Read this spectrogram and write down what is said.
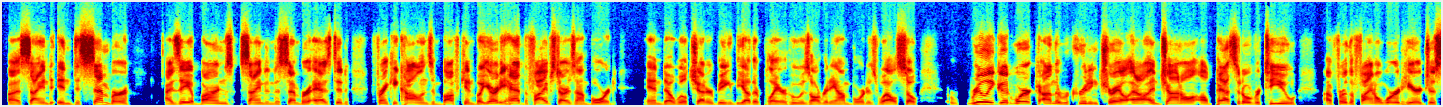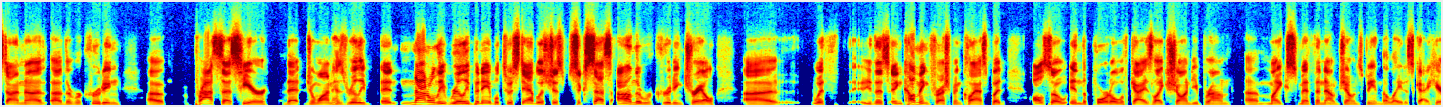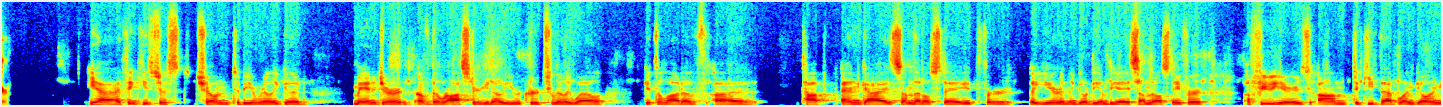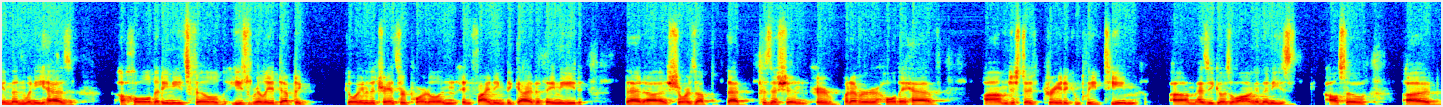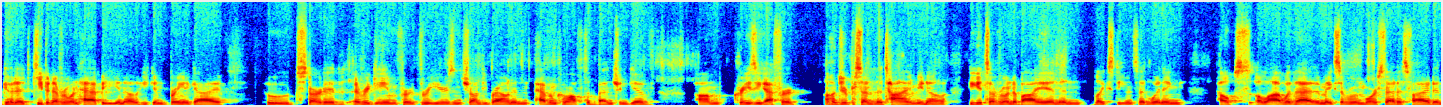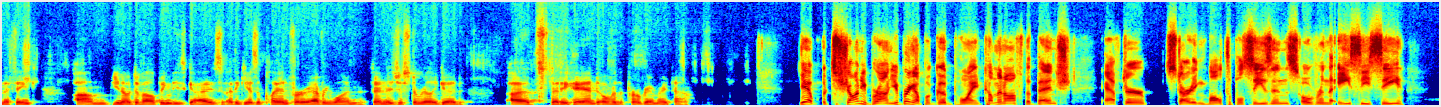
uh, signed in December. Isaiah Barnes signed in December, as did Frankie Collins and Buffkin. but you already had the five stars on board and uh, Will Tschetter being the other player who was already on board as well. So, really good work on the recruiting trail. And, and John, I'll, I'll, pass it over to you uh, for the final word here, just on uh, uh the recruiting uh, process here that Juwan has really not only really been able to establish just success on the recruiting trail uh, with this incoming freshman class, but also in the portal with guys like Chaundee Brown, Mike Smith, and now Jones being the latest guy here. Yeah, I think he's just shown to be a really good manager of the roster. You know, he recruits really well, gets a lot of uh, top end guys, some that'll stay for a year and then go to the NBA, some that'll stay for a few years um, to keep that blend going. And then when he has a hole that he needs filled, he's really adept at going to the transfer portal and, and finding the guy that they need that uh, shores up that position or whatever hole they have um, just to create a complete team um, as he goes along. And then he's also uh, good at keeping everyone happy. You know, he can bring a guy who started every game for three years in Chaundee Brown and have him come off the bench and give um, crazy effort 100% of the time. You know, he gets everyone to buy in, and like Steven said, winning helps a lot with that. It makes everyone more satisfied, and I think. Um, you know, developing these guys, I think he has a plan for everyone, and is just a really good, uh, steady hand over the program right now. Yeah, Chaundee Brown, you bring up a good point. Coming off the bench after starting multiple seasons over in the ACC,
